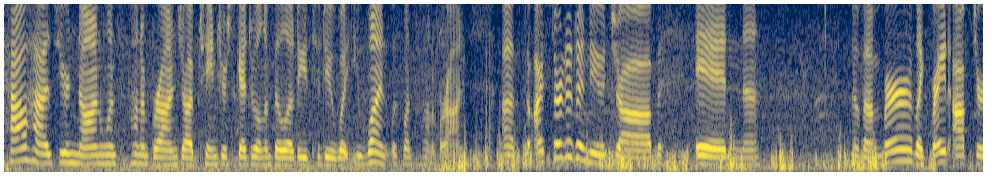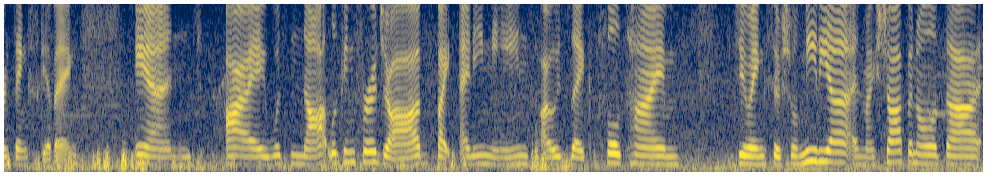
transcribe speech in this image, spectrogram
How has your non-Once Upon a Bron job changed your schedule and ability to do what you want with Once Upon a Bron? Um, so I started a new job in November, like right after Thanksgiving. And I was not looking for a job by any means. I was like full-time doing social media and my shop and all of that,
